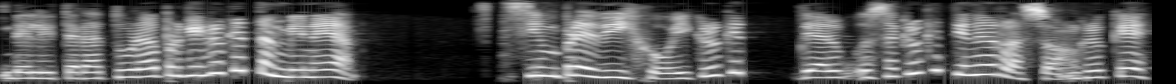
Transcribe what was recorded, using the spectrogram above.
de literatura, porque creo que también ella siempre dijo, y creo que de, o sea, creo que tiene razón, creo que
